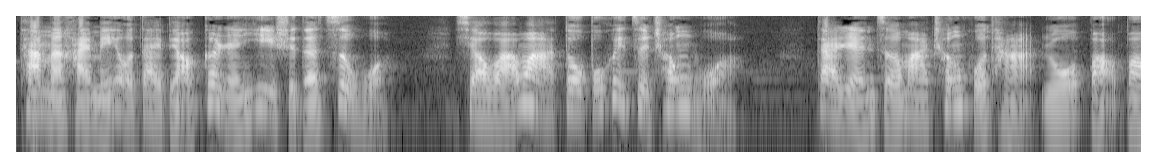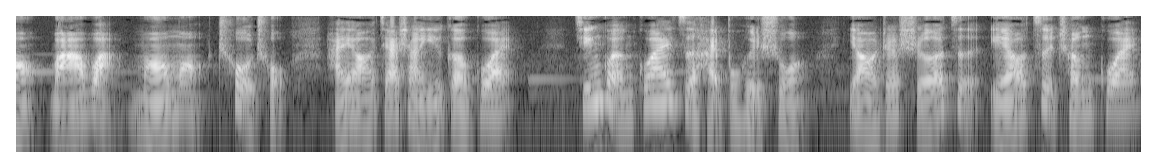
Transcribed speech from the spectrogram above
他们还没有代表个人意识的自我，小娃娃都不会自称我。大人责骂称呼他如宝宝、娃娃、毛毛、臭臭，还要加上一个乖。尽管乖字还不会说，咬着舌子也要自称乖。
